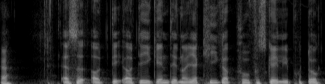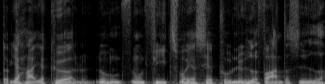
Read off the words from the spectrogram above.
Ja. Altså, og, det, og det igen det, når jeg kigger på forskellige produkter. Jeg, har, jeg kører nogle, nogle feeds, hvor jeg ser på nyheder fra andre sider.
